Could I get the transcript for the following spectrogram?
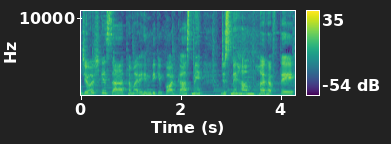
जोश के साथ हमारे हिंदी के पॉडकास्ट में जिसमें हम हर हफ़्ते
